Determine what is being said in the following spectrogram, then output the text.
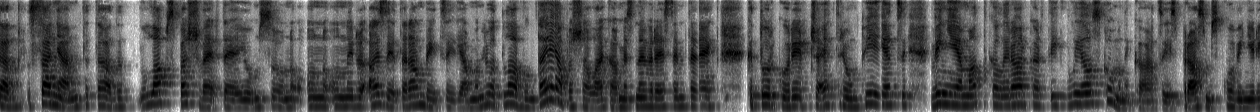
tāda saņemta tāda labs pašvērtējums un, un, un ir aiziet ar ambīcijām un ļoti labi. Un tajā pašā laikā mēs nevarēsim teikt, ka tur, kur ir četri un pieci, pieci, viņiem atkal ir ārkārtīgi liels komunikācijas prasmes, ko viņi ir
